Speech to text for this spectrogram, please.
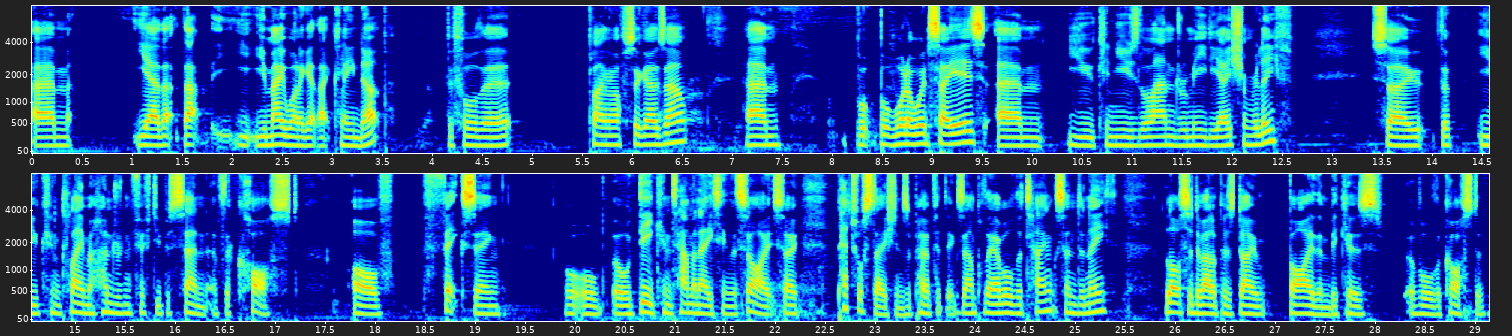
um, yeah, that that you, you may want to get that cleaned up before the planning officer goes out. Um, but, but what I would say is um, you can use land remediation relief. So the, you can claim 150% of the cost of fixing or, or, or decontaminating the site. So petrol stations are a perfect example. They have all the tanks underneath. Lots of developers don't buy them because of all the cost of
